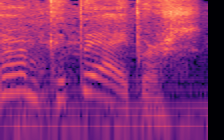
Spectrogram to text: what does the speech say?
Harmke Pijpers.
